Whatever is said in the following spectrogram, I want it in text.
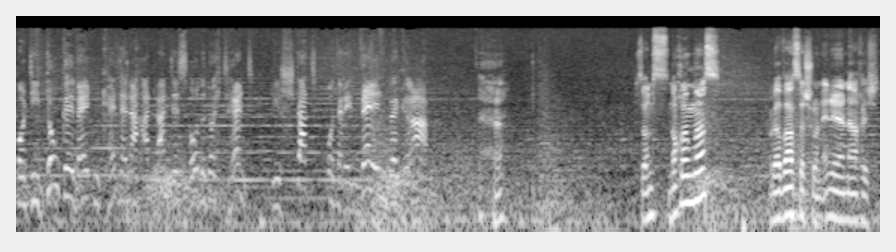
Und die Dunkelweltenkette nach Atlantis wurde durchtrennt. Die Stadt unter den Wellen begraben. Aha. Sonst noch irgendwas? Oder war es das schon? Ende der Nachricht.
